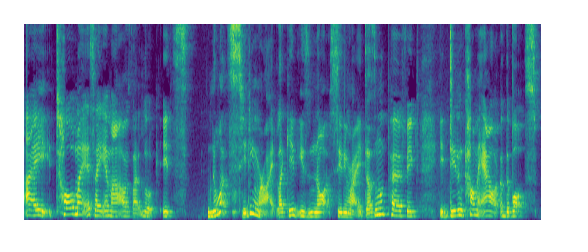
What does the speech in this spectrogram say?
I told my SAMR, I was like, look, it's not sitting right. Like it is not sitting right. It doesn't look perfect. It didn't come out of the box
